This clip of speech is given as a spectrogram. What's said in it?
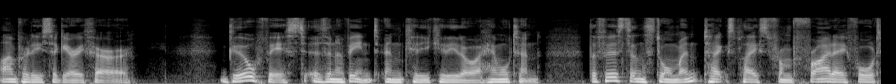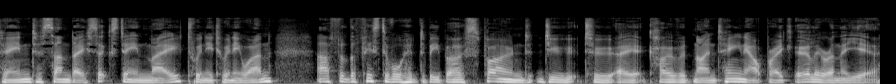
I'm producer Gary Farrow. Girlfest is an event in Kirikiriroa, Hamilton. The first instalment takes place from Friday 14 to Sunday 16 May 2021 after the festival had to be postponed due to a COVID 19 outbreak earlier in the year.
